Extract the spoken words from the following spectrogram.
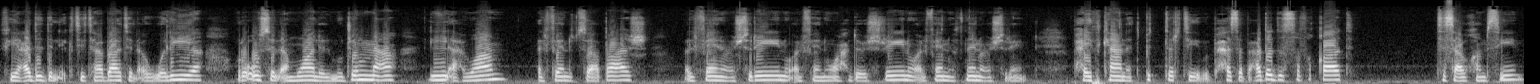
في عدد الاكتتابات الأولية رؤوس الأموال المجمعة للأعوام 2019 2020 و2021 و2022 بحيث كانت بالترتيب بحسب عدد الصفقات 59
